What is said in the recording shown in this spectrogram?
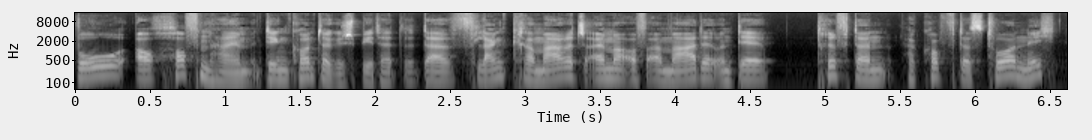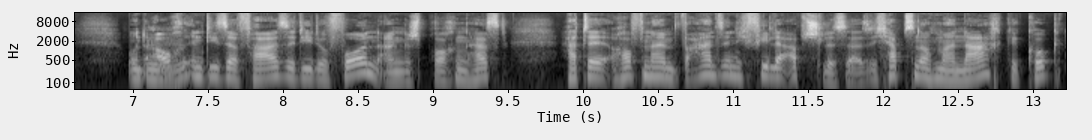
wo auch Hoffenheim den Konter gespielt hat. Da flankt Kramaric einmal auf Amade und der trifft dann per Kopf das Tor nicht. Und mhm. auch in dieser Phase, die du vorhin angesprochen hast, hatte Hoffenheim wahnsinnig viele Abschlüsse. Also ich habe es nochmal nachgeguckt.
